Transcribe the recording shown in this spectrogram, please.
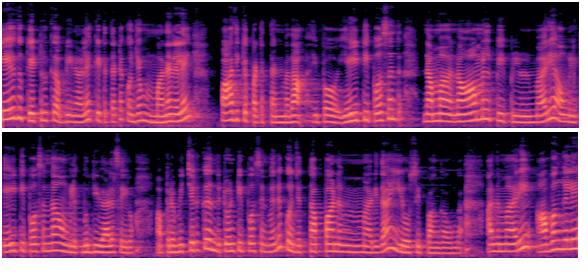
கேது கெட்டிருக்கு அப்படின்னாலே கிட்டத்தட்ட கொஞ்சம் மனநிலை பாதிக்கப்பட்ட தன்மை தான். இப்போது எயிட்டி பர்சன்ட் நம்ம நார்மல் பீப்புள் மாதிரி அவங்களுக்கு எயிட்டி பர்சன்ட் தான் அவங்களுக்கு புத்தி வேலை செய்கிறோம் அப்புறம் மிச்சம் இருக்க இந்த டுவெண்ட்டி பர்சன்ட் வந்து கொஞ்சம் தப்பான மாதிரி தான் யோசிப்பாங்க அவங்க. அந்த மாதிரி அவங்களே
